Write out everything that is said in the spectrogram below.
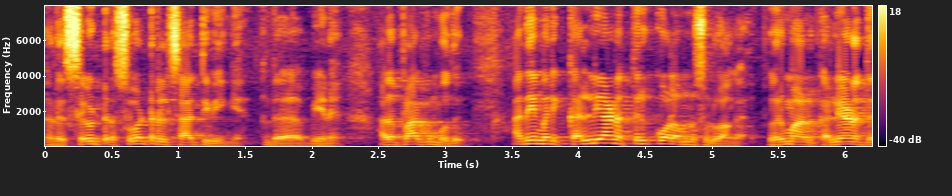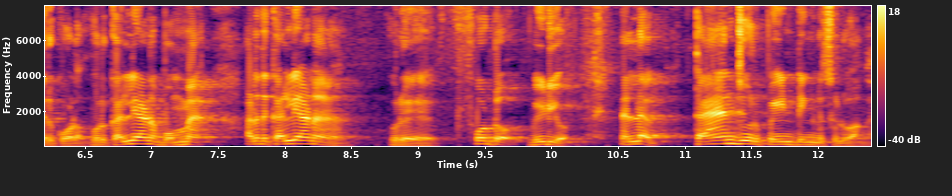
அந்த சுவற்ற சுவற்றல் சாத்தி வைங்க அந்த வீணை. அதை பார்க்கும்போது அதே மாதிரி கல்யாண திருக்கோலம்னு சொல்லுவாங்க. பெருமாள் கல்யாண திருக்கோலம். ஒரு கல்யாண பொம்மை அல்லது கல்யாண ஒரு ஃபோட்டோ வீடியோ நல்ல தேஞ்சூர் பெயிண்டிங்னு சொல்லுவாங்க.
